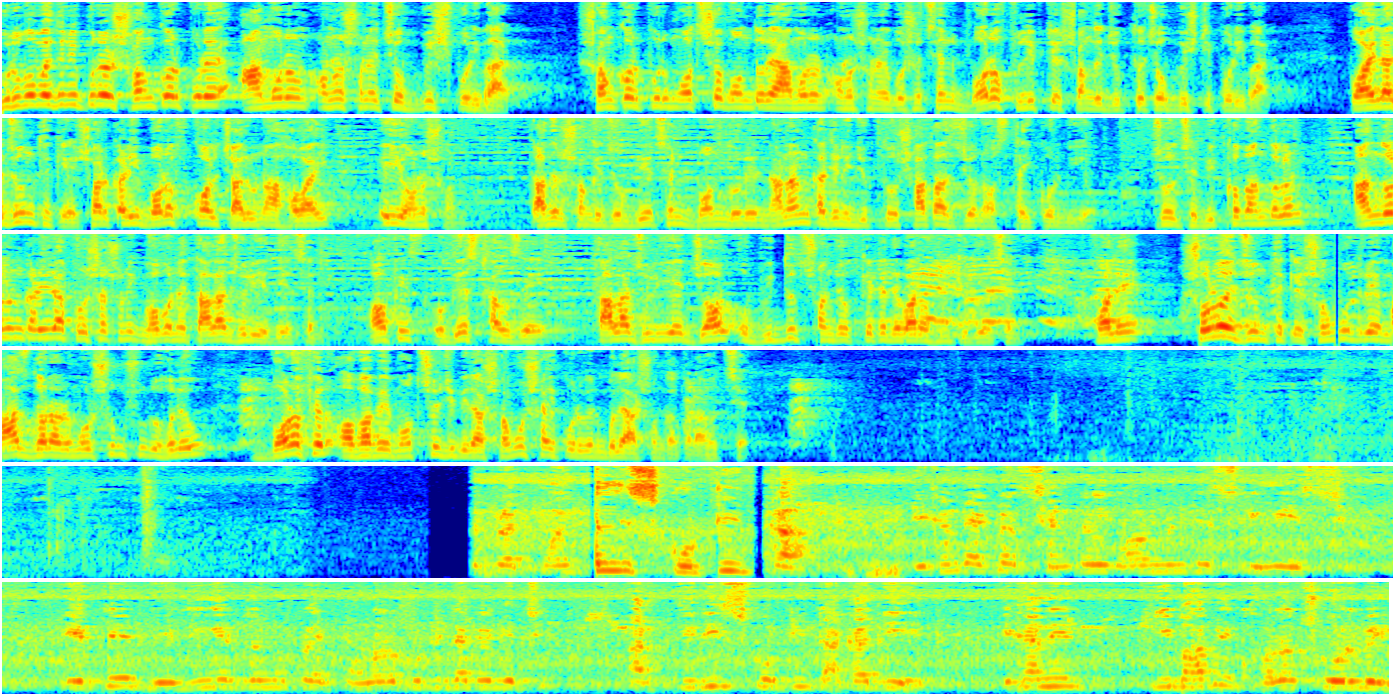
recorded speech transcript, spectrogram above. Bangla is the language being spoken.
পূর্ব মেদিনীপুরের শঙ্করপুরে আমরণ অনশনে চব্বিশ পরিবার। শঙ্করপুর মৎস্য বন্দরে আমরণ অনশনে বসেছেন বরফ লিফটের সঙ্গে যুক্ত চব্বিশটি পরিবার। পয়লা জুন থেকে সরকারি বরফ কল চালু না হওয়ায় এই অনশন। তাদের সঙ্গে যোগ দিয়েছেন বন্দরে নানান কাজে নিযুক্ত সাতাশ জন অস্থায়ী কর্মীও। চলছে বিক্ষোভ আন্দোলন। আন্দোলনকারীরা প্রশাসনিক ভবনে তালা ঝুলিয়ে দিয়েছেন। অফিস ও গেস্ট হাউসে তালা ঝুলিয়ে জল ও বিদ্যুৎ সংযোগ কেটে দেওয়ারও হুমকি দিয়েছেন। ফলে ষোলোই জুন থেকে সমুদ্রে মাছ ধরার মরশুম শুরু হলেও বরফের অভাবে মৎস্যজীবীরা সমস্যায় পড়বেন বলে আশঙ্কা করা হচ্ছে। প্রায় পঁয়তাল্লিশ কোটি টাকা এখানটা একটা সেন্ট্রাল গভর্নমেন্টের স্কিমে এসছে। এতে এর জন্য প্রায় পনেরো কোটি টাকা গেছে আর তিরিশ কোটি টাকা দিয়ে এখানে কীভাবে খরচ করবে,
